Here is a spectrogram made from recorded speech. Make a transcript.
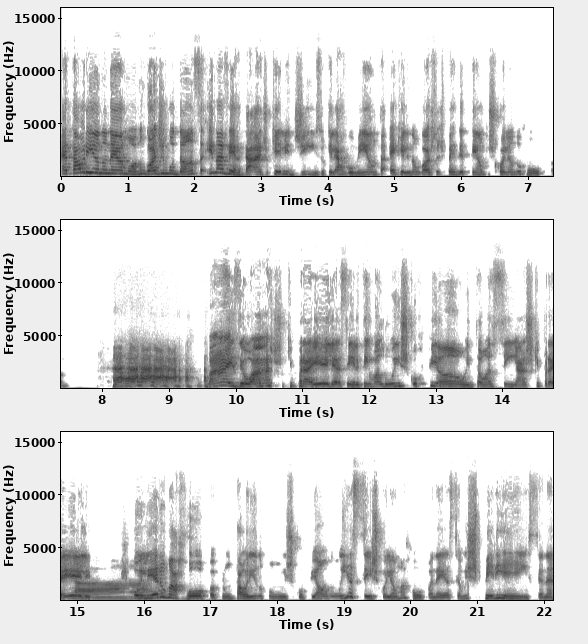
É taurino, né, amor? Não gosta de mudança. E, na verdade, o que ele diz, o que ele argumenta, é que ele não gosta de perder tempo escolhendo roupa. Mas eu acho que para ele, assim, ele tem uma lua em escorpião, então assim, acho que para ele ah. escolher uma roupa para um taurino com um escorpião não ia ser escolher uma roupa, né? Ia ser uma experiência, né?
